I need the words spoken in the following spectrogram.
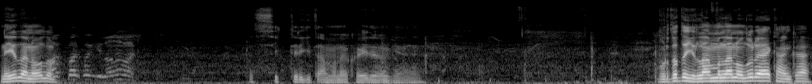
Ne yılan oğlum? Bak bak bak. Siktir git amına koydum ya. Burada da yılan mılan olur ya kanka.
